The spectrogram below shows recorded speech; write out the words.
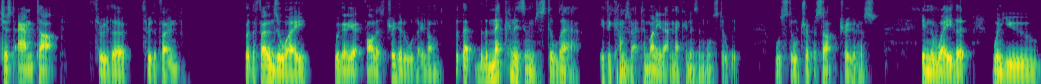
just amped up through the through the phone. Put the phones away, we're going to get far less triggered all day long. But that but the mechanisms are still there. If it comes hmm. back to money, that mechanism will still be will still trip us up, trigger us in the way that when you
